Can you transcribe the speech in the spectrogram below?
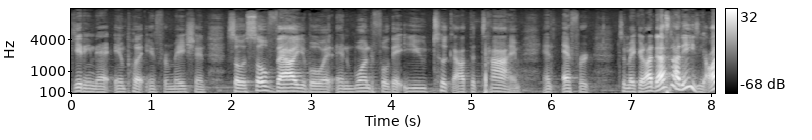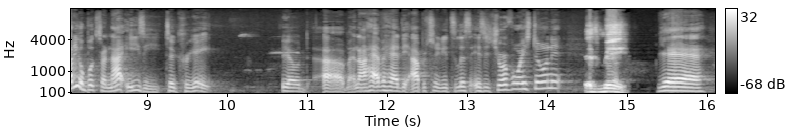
getting that input information. So it's so valuable and wonderful that you took out the time and effort to make it. That's not easy. Audiobooks are not easy to create. You know, um, and I haven't had the opportunity to listen. Is it your voice doing it? It's me. Yeah,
